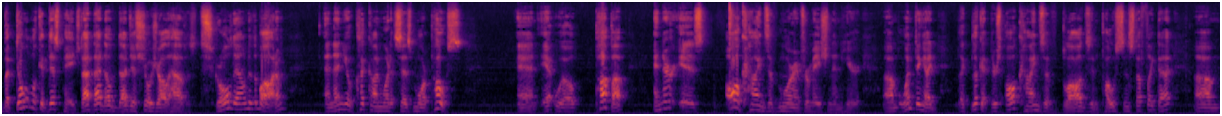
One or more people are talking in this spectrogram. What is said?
but don't look at this page. That, that, that just shows you all the houses. Scroll down to the bottom, and then you'll click on what it says more posts. And it will pop up, and there is all kinds of more information in here. Um, one thing I like, look at, there's all kinds of blogs and posts and stuff like that. Um,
